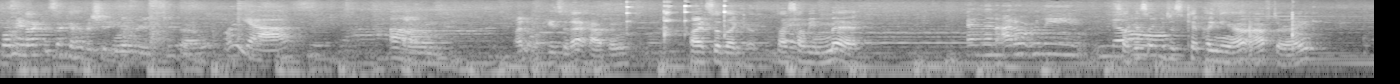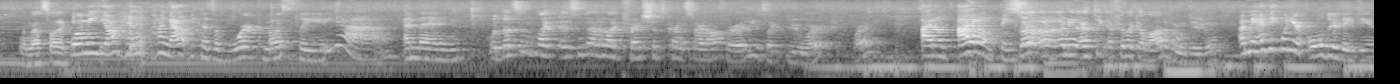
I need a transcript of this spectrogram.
Well, I mean, I guess I can have a shitty memory too, though. Well, yeah. Um, Um, I know. Okay, so that happened. All right, so like that's how we met. and then I don't really know. So I guess like we just kept hanging out after, right? And that's like. Well, I mean, y'all hung, hung out because of work mostly, Yeah. And then Well, doesn't like isn't that how like friendships kind of start off already? It's like through work, right? I don't. I don't think So so. I mean, I think I feel like a lot of them do. I mean, I think when you're older, they do.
